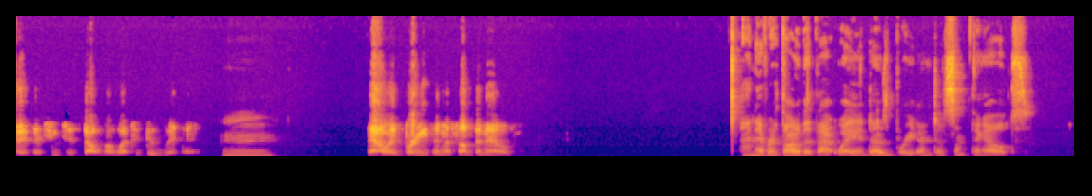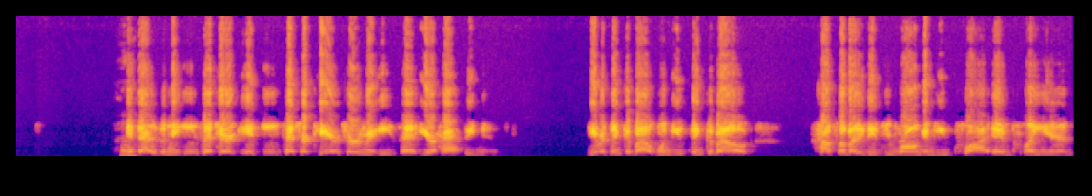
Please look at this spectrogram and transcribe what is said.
at it that you just don't know what to do with it. Mm. That always breeds into something else. I never thought of it that way. It does breed into something else. Huh. It does, and it eats at your it eats at your character and it eats at your happiness. You ever think about when you think about how somebody did you wrong and you plot and plan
